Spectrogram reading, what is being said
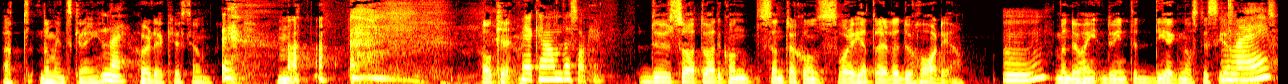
Att de inte ska ringa? Nej. Hör det Christian? Mm. Okej. Men jag kan andra saker. Du sa att du hade koncentrationssvårigheter, eller du har det. Men du, har, du är inte diagnostiserad Mm. Nej, något.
